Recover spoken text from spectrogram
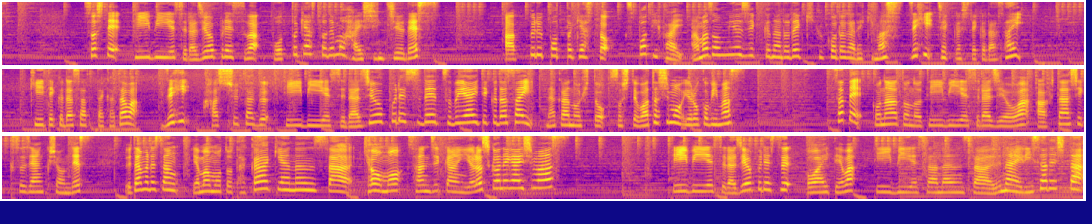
そして TBS ラジオプレスはポッドキャストでも配信中です。Apple Podcast、Spotify、Amazon Music などで聞くことができます。ぜひチェックしてください。聞いてくださった方はぜひハッシュタグ TBS ラジオプレスでつぶやいてください。中の人そして私も喜びます。さてこの後の TBS ラジオはアフターシックスジャンクションです。歌丸さん山本貴明アナウンサー今日も3時間よろしくお願いします。TBS ラジオプレスお相手は TBS アナウンサーうないりさでした。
